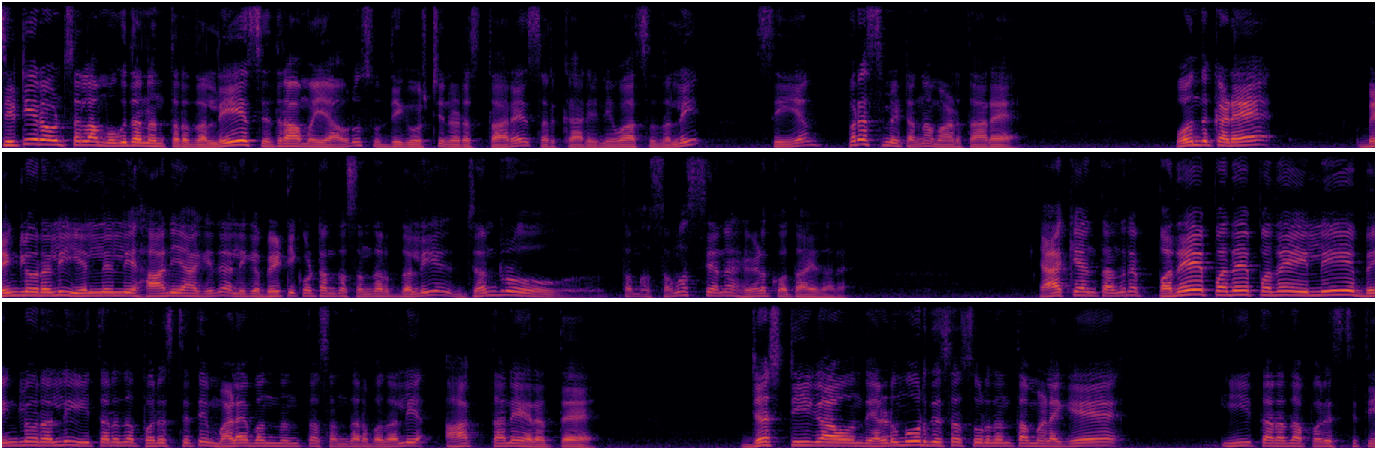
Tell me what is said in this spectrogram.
ಸಿಟಿ ರೌಂಡ್ಸ್ ಎಲ್ಲ ಮುಗಿದ ನಂತರದಲ್ಲಿ ಸಿದ್ದರಾಮಯ್ಯ ಅವರು ಸುದ್ದಿಗೋಷ್ಠಿ ನಡೆಸ್ತಾರೆ. ಸರ್ಕಾರಿ ನಿವಾಸದಲ್ಲಿ ಸಿಎಂ ಪ್ರೆಸ್ ಮೀಟ್ ಅನ್ನ ಮಾಡ್ತಾರೆ. ಒಂದು ಕಡೆ ಬೆಂಗಳೂರಲ್ಲಿ ಎಲ್ಲೆಲ್ಲಿ ಹಾನಿಯಾಗಿದೆ ಅಲ್ಲಿಗೆ ಭೇಟಿ ಕೊಟ್ಟಂಥ ಸಂದರ್ಭದಲ್ಲಿ ಜನರು ತಮ್ಮ ಸಮಸ್ಯೆನ ಹೇಳ್ಕೊತಾ ಇದ್ದಾರೆ. ಯಾಕೆ ಅಂತಂದರೆ ಪದೇ ಪದೇ ಪದೇ ಇಲ್ಲಿ ಬೆಂಗಳೂರಲ್ಲಿ ಈ ಥರದ ಪರಿಸ್ಥಿತಿ ಮಳೆ ಬಂದಂಥ ಸಂದರ್ಭದಲ್ಲಿ ಆಗ್ತಾನೇ ಇರುತ್ತೆ. ಜಸ್ಟ್ ಈಗ ಒಂದು ಎರಡು ಮೂರು ದಿವಸ ಸುರಿದಂಥ ಮಳೆಗೆ ಈ ಥರದ ಪರಿಸ್ಥಿತಿ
